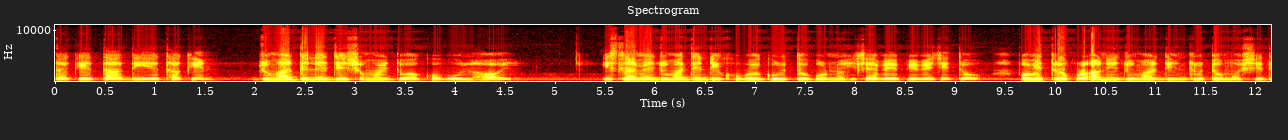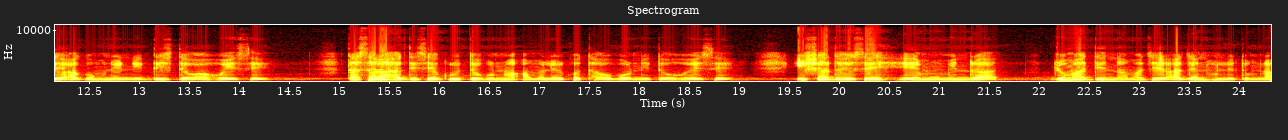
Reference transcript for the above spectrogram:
তাকে তা দিয়ে থাকেন। জুমার দিনে যে সময় দোয়া কবুল হয় ইসলামের জুমার দিনটি খুবই গুরুত্বপূর্ণ হিসাবে বিবেচিত। পবিত্র কোরআনে জুমার দিন দ্রুত মসজিদে আগমনের নির্দেশ দেওয়া হয়েছে। তাছাড়া হাদিসে গুরুত্বপূর্ণ আমলের কথাও বর্ণিত হয়েছে। ঈশাদ হয়েছে, হে মুমিনরা, জুমার দিন নামাজের আজান হলে তোমরা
